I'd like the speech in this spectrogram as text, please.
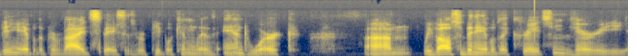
being able to provide spaces where people can live and work. Um, we've also been able to create some very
